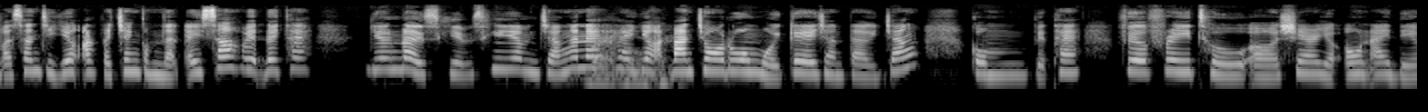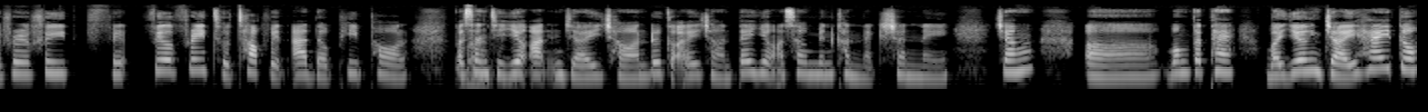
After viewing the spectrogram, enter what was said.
បើសិនជាយើងអត់បញ្ចេញកំណត់អីសោះវាដូចថា យើងនៅស្ងៀមស្ងៀមអញ្ចឹងណាហើយយើងអត់បានចូលរួមមួយគេអញ្ចឹងទៅអញ្ចឹងកុំវាថា feel free to uh, share your own idea feel free feel free to talk with other people បើសិនជាយើងអត់និយាយច្រើនឬក៏អីច្រើនទេយើងអត់សូវមាន connection ទេអញ្ចឹងអឺបងគិតថាបើយើងនិយាយហើយទោះ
